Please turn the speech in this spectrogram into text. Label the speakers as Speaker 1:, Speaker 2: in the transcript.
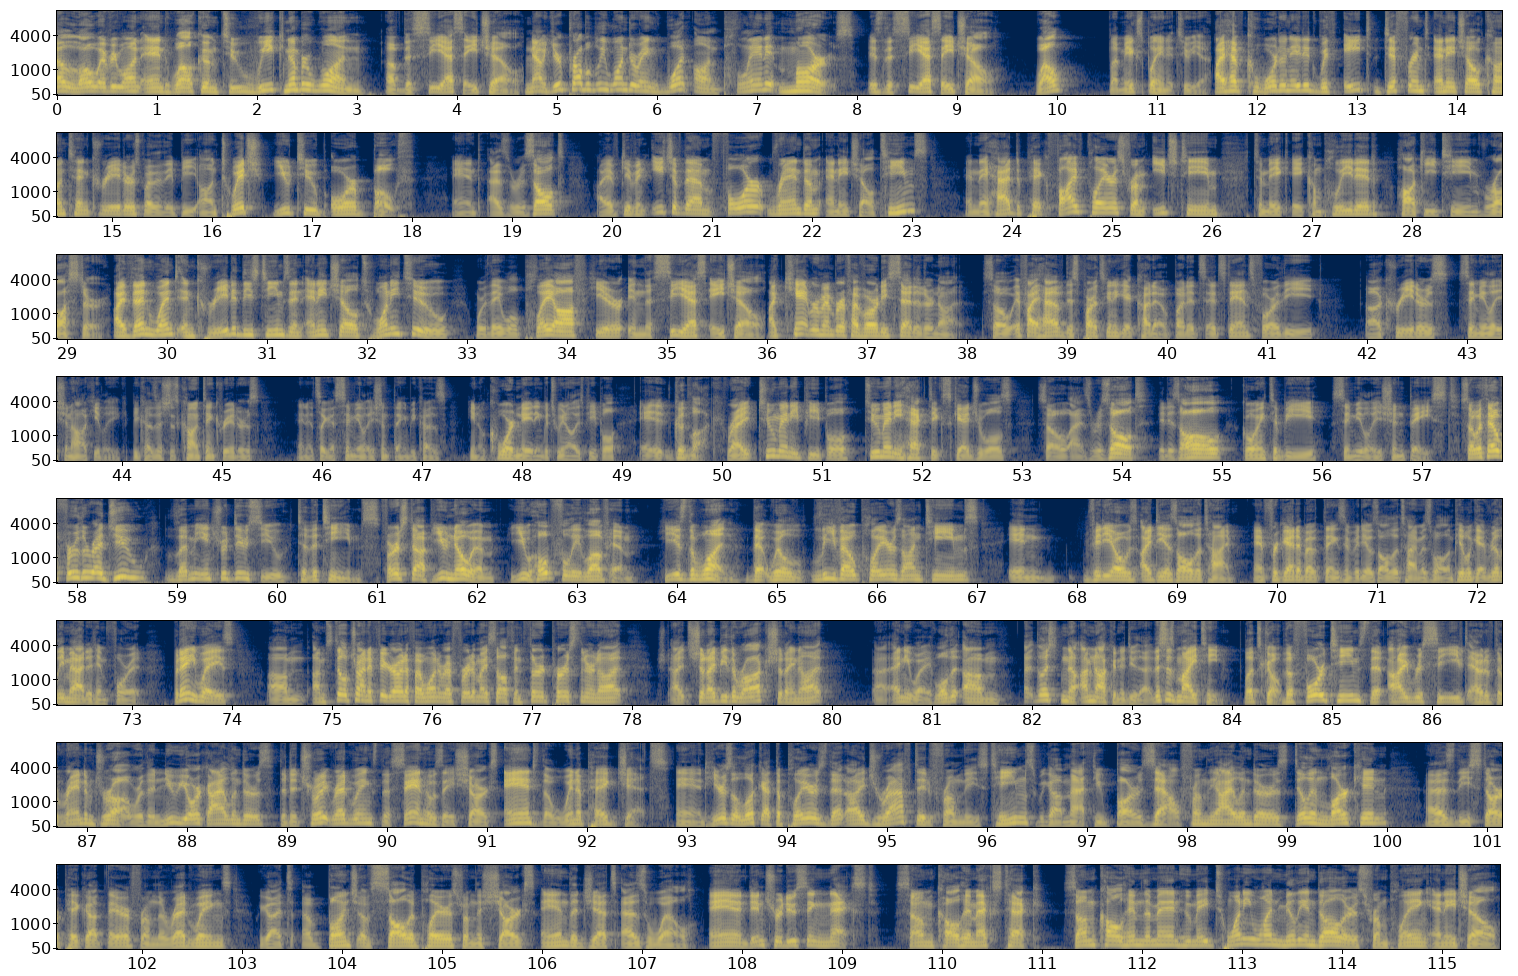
Speaker 1: Hello, everyone, and welcome to week number one of the CSHL. Now, you're probably wondering what on planet Mars is the CSHL? Well, let me explain it to you. I have coordinated with eight different NHL content creators, whether they be on Twitch, YouTube, or both. And as a result, I have given each of them four random NHL teams, and they had to pick five players from each team to make a completed hockey team roster. I then went and created these teams in NHL 22 where they will play off here in the CSHL. I can't remember if I've already said it or not. So if I have, this part's going to get cut out, but it's it stands for the uh, Creators Simulation Hockey League because it's just content creators and it's like a simulation thing because you know coordinating between all these people it, good luck right too many people too many hectic schedules so as a result, it is all going to be simulation based. So without further ado, let me introduce you to the teams. First up, you know him, you hopefully love him. He is the one that will leave out players on teams in videos, ideas all the time, and forget about things in videos all the time as well, and people get really mad at him for it. But anyways, um, I'm still trying to figure out if I want to refer to myself in third person or not. Should I, should I be The Rock? Should I not? Uh, anyway, well, um, Uh, let's no, I'm not going to do that. This is my team. Let's go. The four teams that I received out of the random draw were the New York Islanders, the Detroit Red Wings, the San Jose Sharks, and the Winnipeg Jets. And here's a look at the players that I drafted from these teams. We got Mathew Barzal from the Islanders, Dylan Larkin as the star pickup there from the Red Wings. We got a bunch of solid players from the Sharks and the Jets as well. And introducing next, some call him xTech. Some call him the man who made $21 million from playing NHL.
